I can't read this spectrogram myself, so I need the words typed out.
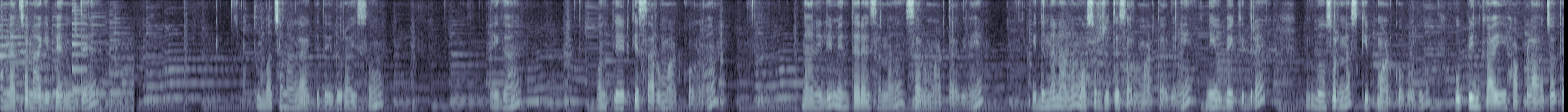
ಅನ್ನ ಚೆನ್ನಾಗಿ ಬೆಂದಿದೆ. ತುಂಬ ಚೆನ್ನಾಗಿ ಆಗಿದೆ ಇದು ರೈಸು. ಈಗ ಒಂದು ಪ್ಲೇಟ್ಗೆ ಸರ್ವ್ ಮಾಡ್ಕೊಳ್ಳೋಣ. ನಾನಿಲ್ಲಿ ಮೆಂತ್ಯ ರೈಸನ್ನು ಸರ್ವ್ ಮಾಡ್ತಾಯಿದ್ದೀನಿ ಇದನ್ನು ನಾನು ಮೊಸರು ಜೊತೆ ಸರ್ವ್ ಮಾಡ್ತಾಯಿದ್ದೀನಿ ನೀವು ಬೇಕಿದ್ದರೆ ಮೊಸರನ್ನ ಸ್ಕಿಪ್ ಮಾಡ್ಕೋಬೋದು. ಉಪ್ಪಿನಕಾಯಿ, ಹಪ್ಪಳ ಜೊತೆ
